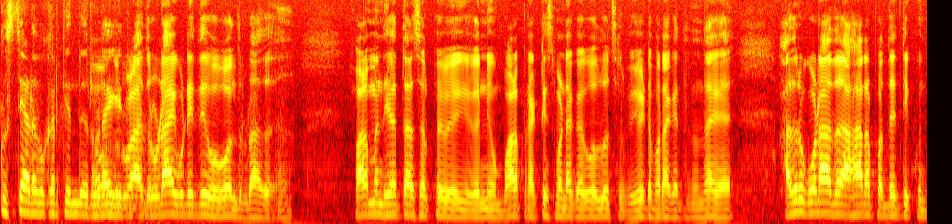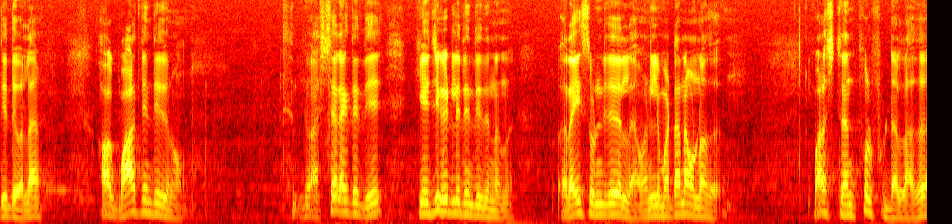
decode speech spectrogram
ಕುಸ್ತಿ ಆಡ್ಬೇಕಾರೆ ತಿಂದು ರೂಢಾಗಿ ಅದು ರೂಢಾಗಿಬಿಟ್ಟೈತಿ ಹೋಗೋಲ್ ರೂಢ ಅದು. ಭಾಳ ಮಂದಿ ಹೇಳ್ತಾರೆ ಸ್ವಲ್ಪ ಈಗ ನೀವು ಭಾಳ ಪ್ರಾಕ್ಟೀಸ್ ಮಾಡೋಕ್ಕಾಗೋಲ್ದು ಸ್ವಲ್ಪ ವೇಟ್ ಬರಾಕತ್ತೈತೆ ಅಂದಾಗ ಆದರೂ ಕೂಡ ಅದು ಆಹಾರ ಪದ್ಧತಿ ಕುಂತಿದ್ದೀವಲ್ಲ ಅವಾಗ ಭಾಳ ತಿಂತಿದ್ವಿ ನಾವು. ನೀವು ಆಶ್ಚರ್ಯ ಆಗ್ತೈತಿ ಕೆ ಜಿ ಗಟ್ಟಲೆ ತಿಂತಿದ್ದೆ ನಾನು. ರೈಸ್ ಉಂಡಿದ್ದಿಲ್ಲ ಒನ್ಲಿ ಮಟನ ಉಣ್ಣೋದು. ಭಾಳ ಸ್ಟ್ರೆಂತ್ಫುಲ್ ಫುಡ್ ಅಲ್ಲ ಅದು.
